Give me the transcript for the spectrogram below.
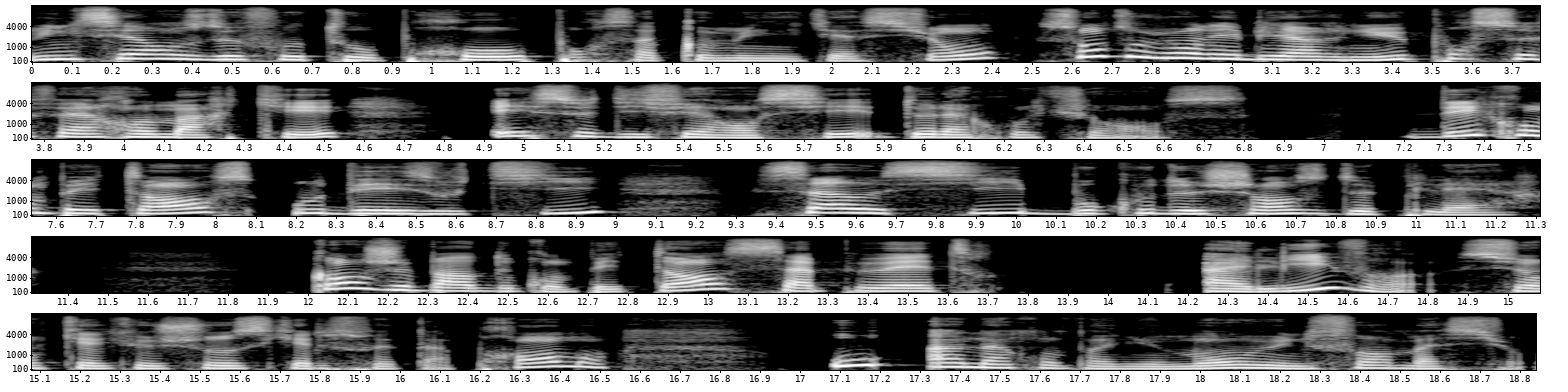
une séance de photos pro pour sa communication sont toujours les bienvenus pour se faire remarquer et se différencier de la concurrence. Des compétences ou des outils, ça aussi beaucoup de chances de plaire. Quand je parle de compétences, ça peut être un livre sur quelque chose qu'elle souhaite apprendre ou un accompagnement ou une formation.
